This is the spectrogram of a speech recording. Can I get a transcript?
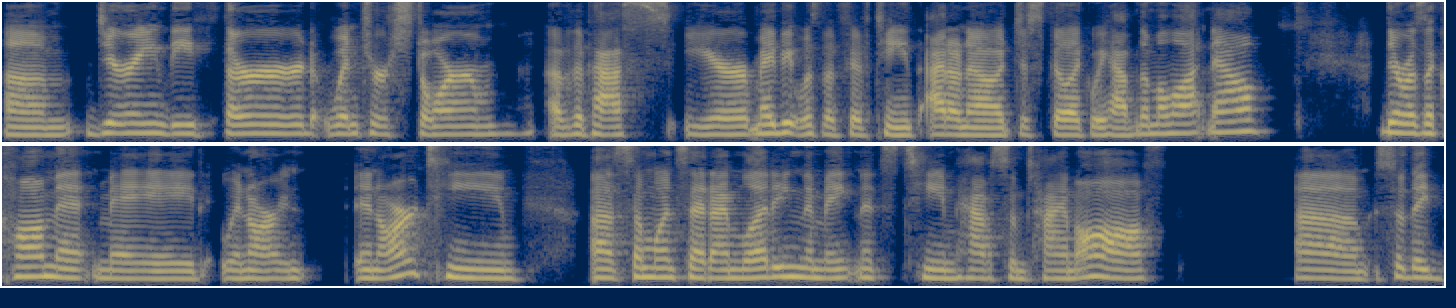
um, during the third winter storm of the past year, maybe it was the 15th. I don't know. I just feel like we have them a lot now. There was a comment made when our in our team, uh, someone said, "I'm letting the maintenance team have some time off." Um, so they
